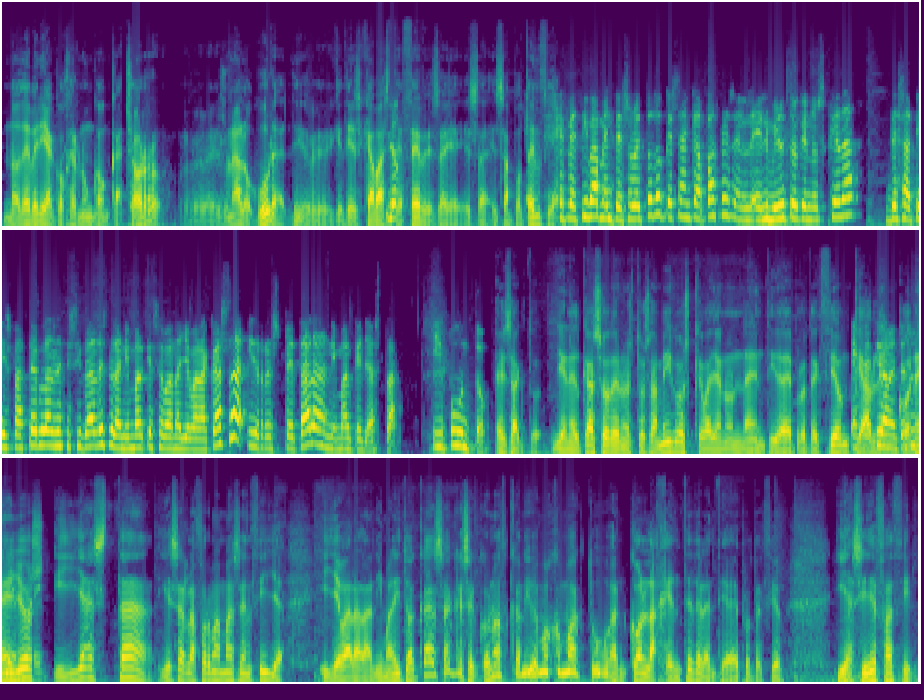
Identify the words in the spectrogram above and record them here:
no debería coger nunca un cachorro. Es una locura, tío, que tienes que abastecer esa, esa- esa potencia. Efectivamente, sobre todo que sean capaces en el minuto que nos queda de satisfacer las necesidades del animal que se van a llevar a casa y respetar al animal que ya está. Y punto. Exacto. Y en el caso de nuestros amigos, que vayan a una entidad de protección, que hablen con ellos y ya está. Y esa es la forma más sencilla. Y llevar al animalito a casa, que se conozcan y vemos cómo actúan con la gente de la entidad de protección. Y así de fácil.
